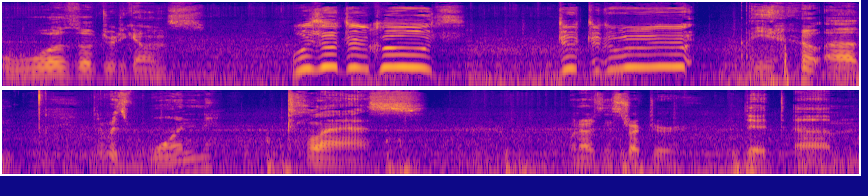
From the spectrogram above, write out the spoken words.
What's up, Dirty Guns? What's up, Dirty Cones? You know, um, there was one class when I was instructor that um,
